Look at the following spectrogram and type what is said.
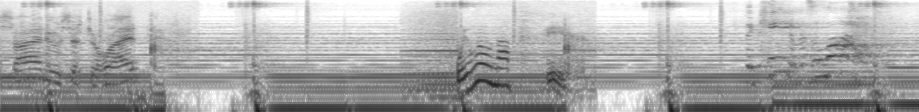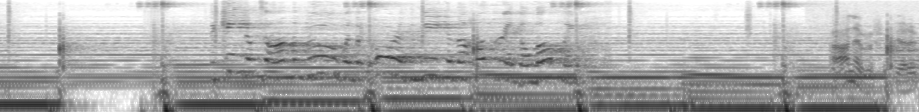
Yes, I knew Sister White. We will not fear. The kingdom is alive. The kingdom's on the move when the poor and the meek and the hungry and the lonely. I'll never forget it.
